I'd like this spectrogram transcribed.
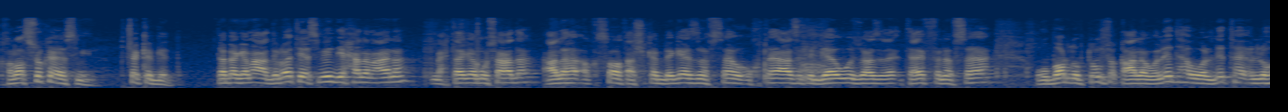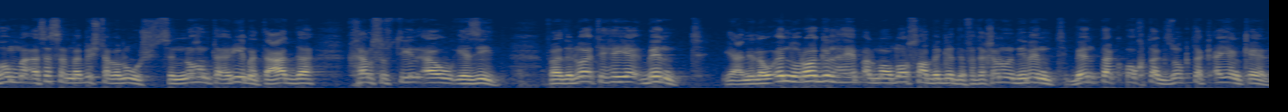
خلاص شكرا يا ياسمين. متشكر جدا. طب يا جماعة دلوقتي ياسمين دي حالة معانا محتاجة مساعدة عليها أقساط عشان كانت بتجهز نفسها وأختها عايزة تتجوز وعايزة تعف نفسها وبرضه بتنفق على والدها ووالدتها اللي هم أساسا ما بيشتغلوش. سنهم تقريبا تعدى 65 أو يزيد. فدلوقتي هي بنت. يعني لو إنه راجل هيبقى الموضوع صعب جدا. فتخيلوا إن دي بنت بنتك أختك زوجتك ايا كان.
